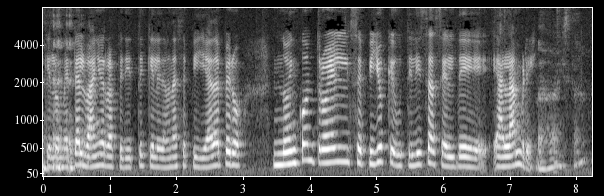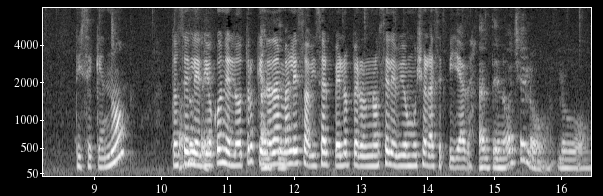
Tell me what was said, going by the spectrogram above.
que lo mete al baño rapidito y que le da una cepillada, pero no encontró el cepillo que utilizas, el de alambre. Ajá, ahí está. Dice que no. Entonces No, le dio con el otro que nada más le suaviza el pelo, pero no se le vio mucho la cepillada. Antenoche lo, lo,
